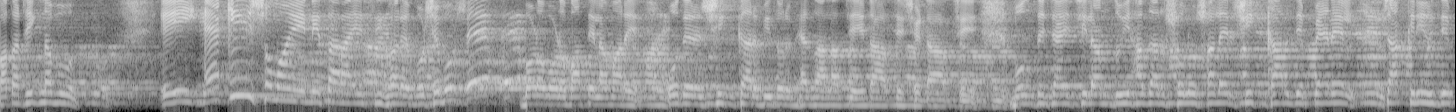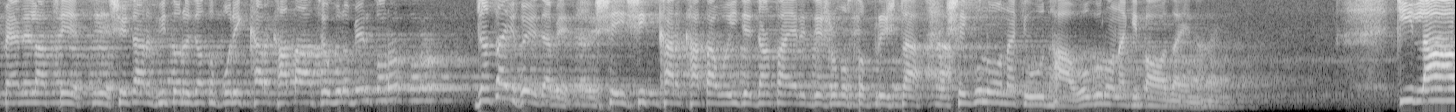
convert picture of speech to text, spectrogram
কথা ঠিক না বল এই একই সময়ে নেতারা এসি ঘরে বসে বসে বড় বড় বাতেলা মারে ওদের শিক্ষার ভিতর ভেজাল আছে, এটা আছে, সেটা আছে। বলতে চাইছিলাম দুই হাজার ষোলো সালের শিক্ষার যে প্যানেল, চাকরির যে প্যানেল আছে, সেটার ভিতরে যত পরীক্ষার খাতা আছে, ওগুলো বের করো। যাচাই হয়ে যাবে। সেই শিক্ষার খাতা, ওই যে যাচাইয়ের যে সমস্ত পৃষ্ঠা সেগুলো নাকি উধাও, ওগুলো নাকি পাওয়া যায় না। কি লাভ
